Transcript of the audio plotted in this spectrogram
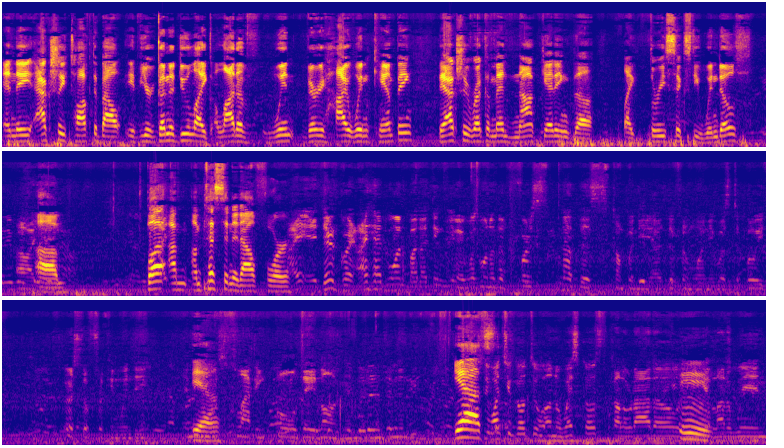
and they actually talked about if you're gonna do like a lot of wind, very high wind camping, they actually recommend not getting the like 360 windows. Oh, um, but I'm, I'm testing it out for. I, they're great. I had one, but I think you know it was one of the first. Not this company, a different one. It was Tepui. It was so freaking windy. And Yeah. It was flapping all day long. And then- and then- Yeah, Especially once you go to on the west coast, Colorado, and you Mm. get a lot of wind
